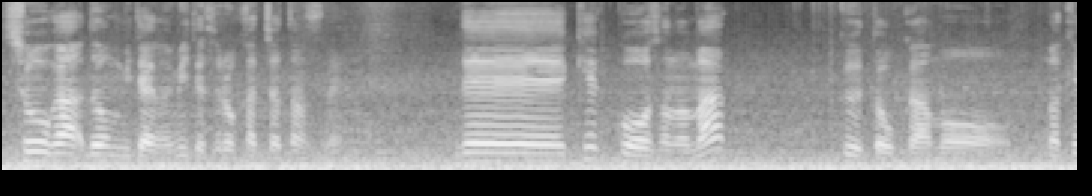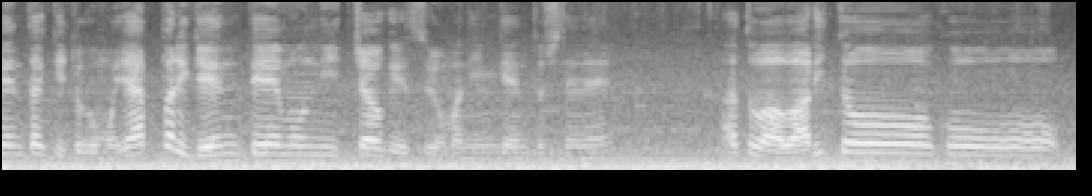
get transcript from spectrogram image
生姜丼みたいのを見てそれを買っちゃったんですね。で結構そのマックとかも、まあ、ケンタッキーとかもやっぱり限定もんに行っちゃうわけですよ、まあ、人間としてね。あとは割とこう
